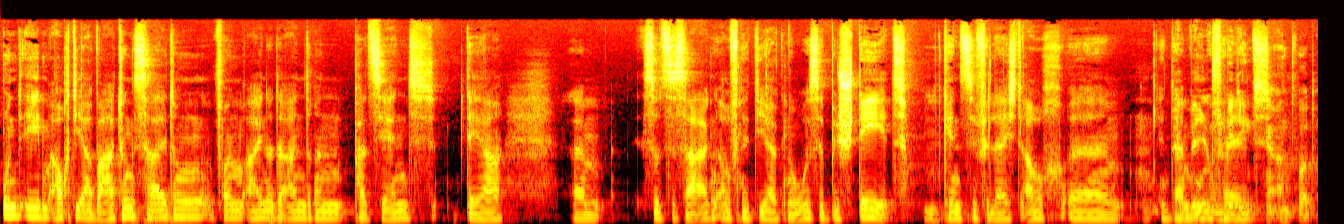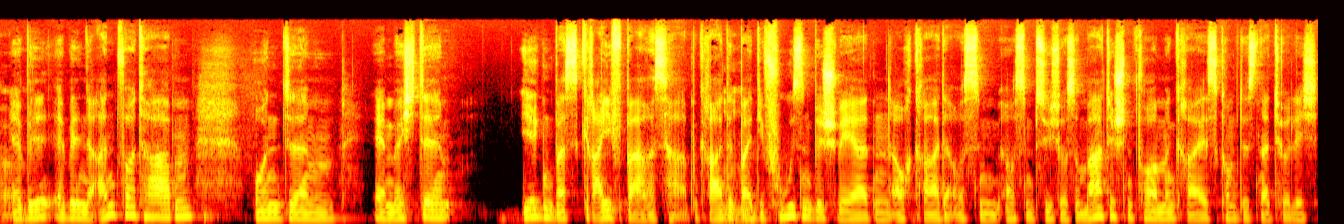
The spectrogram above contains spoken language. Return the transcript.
und eben auch die Erwartungshaltung vom ein oder anderen Patient, der ähm, sozusagen auf eine Diagnose besteht. Mhm. Kennst du vielleicht auch äh, in deinem er will Umfeld. unbedingt eine Antwort haben. Er will, er will eine Antwort haben und ähm, er möchte irgendwas Greifbares haben. Gerade mhm. bei diffusen Beschwerden, auch gerade aus dem, aus dem psychosomatischen Formenkreis kommt es natürlich,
